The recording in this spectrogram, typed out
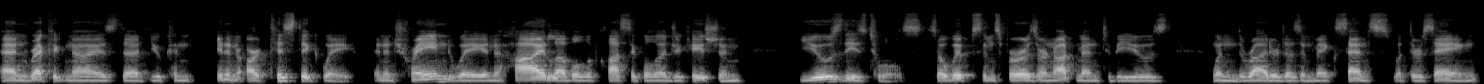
and recognize that you can in an artistic way in a trained way in a high level of classical education use these tools. So whips and spurs are not meant to be used when the rider doesn't make sense what they're saying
